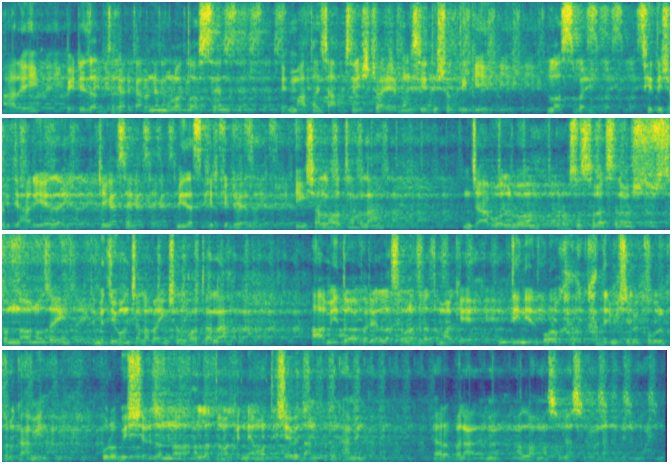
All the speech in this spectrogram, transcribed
আর এই পেটে জাদু থাকার কারণে মূলত আসছেন এই মাথায় চাপ সৃষ্টি হয় এবং স্মৃতিশক্তি কি? লস পায়। স্মৃতিশক্তি হারিয়ে যায়। ঠিক আছে? মিজাজ খিটখিট হয়ে যায়। ইনশাল্লাহ তাআলা যা বলব রসুল্লাহ সাল্লামের সন্না অনুযায়ী তুমি জীবন চালাবা ইনশাল্লাহ তাআলা। আমি দোয়া করি আল্লাহ তাআলা তোমাকে দিনের বড় খাদেম হিসেবে কবুল করুক, আমিন। পুরো বিশ্বের জন্য আল্লাহ তোমাকে নিয়ামত হিসেবে দান করুক, আমিন। রাব্বাল আল্লাহুম্মা সাল্লি ওয়া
